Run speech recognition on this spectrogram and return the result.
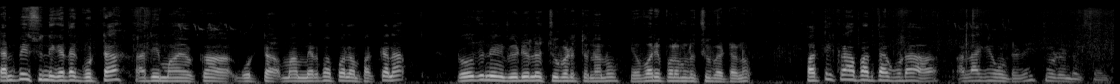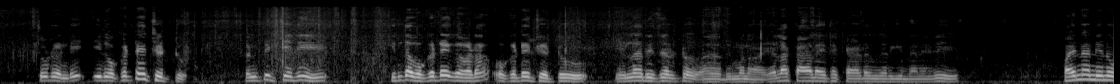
కనిపిస్తుంది కదా గుట్ట అది మా యొక్క గుట్ట మా మిరప పొలం పక్కన. రోజు నేను వీడియోలో చూపెడుతున్నాను ఎవరి పొలంలో చూపెట్టాను. పత్తి క్రాప్ అంతా కూడా అలాగే ఉంటుంది. చూడండి ఒకసారి. చూడండి ఇది ఒకటే చెట్టు. కనిపించేది కింద ఒకటే కాడ ఒకటే చెట్టు. ఎలా రిజల్ట్ అది మన ఎలా కాయలు అయితే కాయడం జరిగింది అనేది పైన నేను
